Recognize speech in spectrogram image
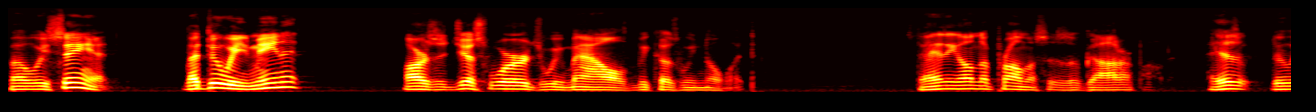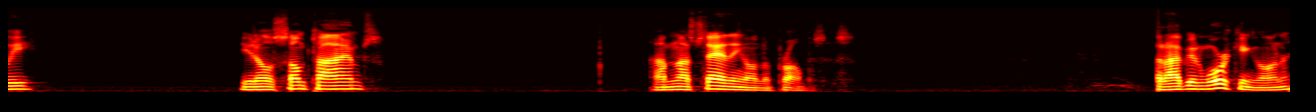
But we sing it. But do we mean it? Or is it just words we mouth because we know it? Standing on the promises of God our Father. Is do we? You know, sometimes I'm not standing on the promises. But I've been working on it.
